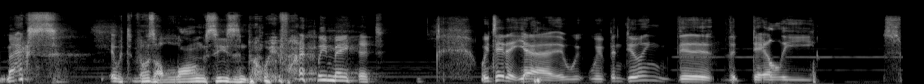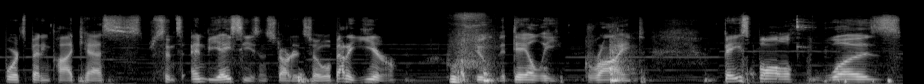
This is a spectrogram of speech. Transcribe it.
Max, it, was- it was a long season, but we finally made it. We did it, yeah. We, we've been doing the the daily sports betting podcasts since NBA season started, so about a year of doing the daily grind. Baseball was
